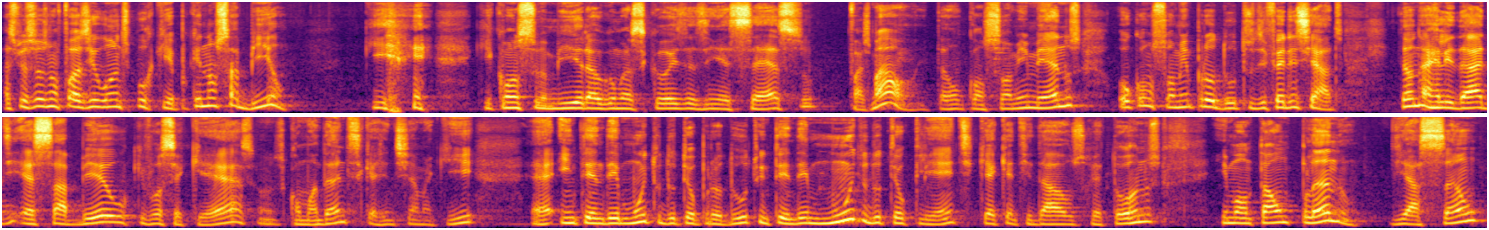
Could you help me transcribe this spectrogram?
as pessoas não faziam antes por quê? Porque não sabiam que, que consumir algumas coisas em excesso faz mal. Então, consomem menos ou consomem produtos diferenciados. Então, na realidade, é saber o que você quer, os comandantes que a gente chama aqui, é entender muito do teu produto, entender muito do teu cliente, que é quem te dá os retornos, e montar um plano de ação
